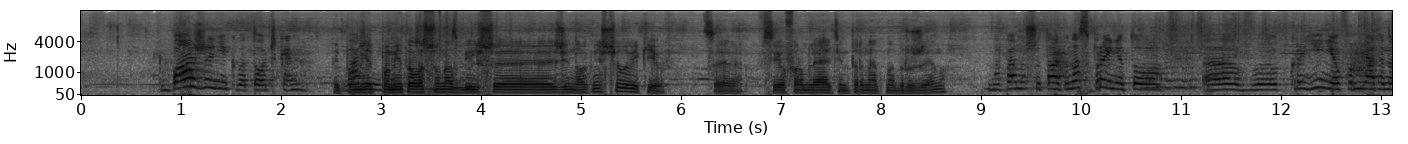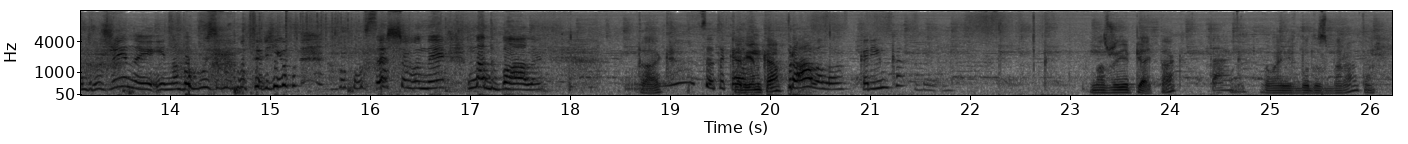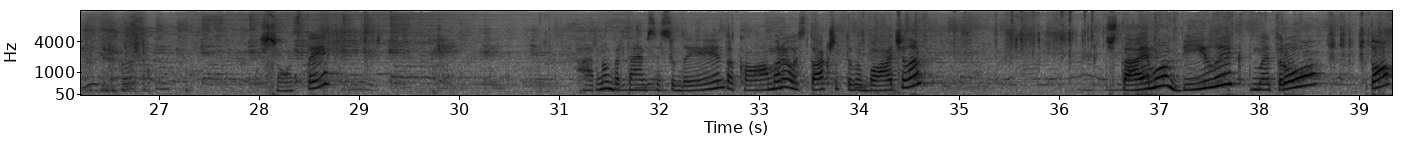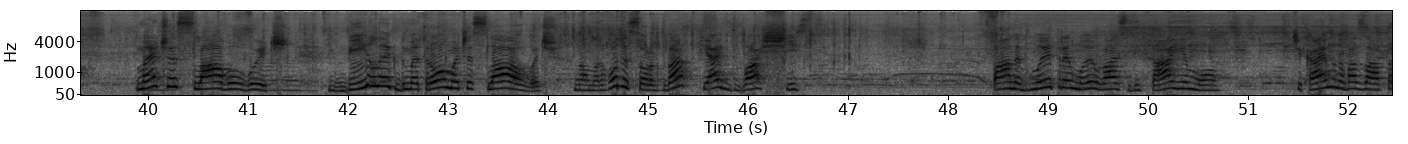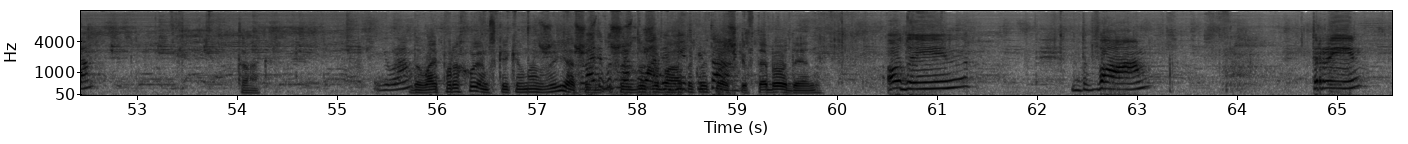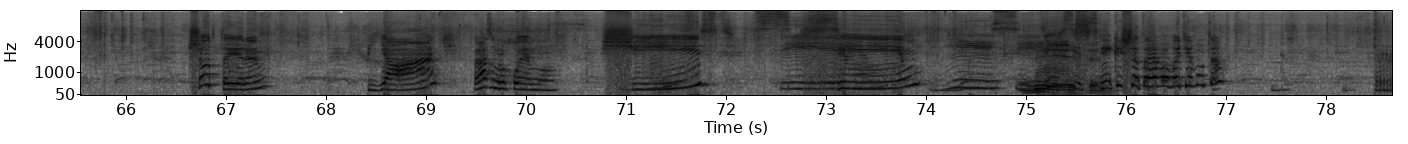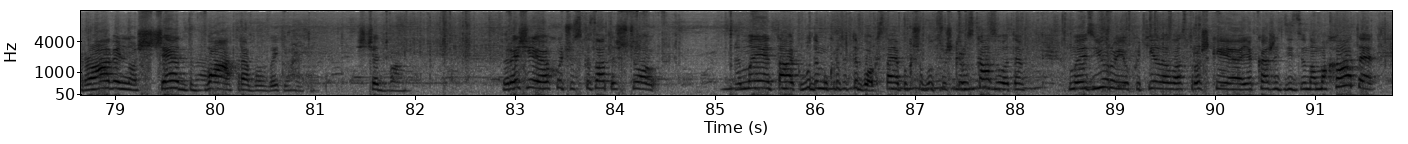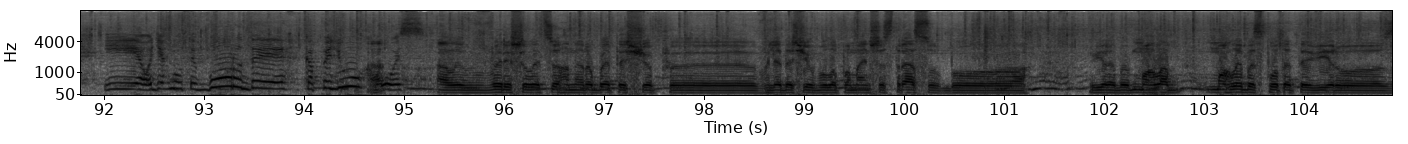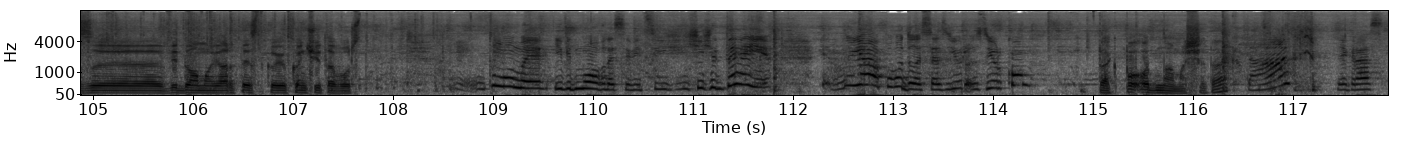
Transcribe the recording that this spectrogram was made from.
бажані квиточки. Ти Бажані помі- помітила, що у нас більше жінок, ніж чоловіків. Це всі оформляють інтернет на дружину. Напевно, що так. У нас прийнято е, в країні оформляти на дружини і на бабусю на матерів все, що вони надбали. Так. Це таке Карінка? правило. Карінка? У нас вже є п'ять, так? Так. Давай їх буду збирати. Шостий. Гарно обертаємося сюди, до камери, ось так, щоб тебе бачили. Читаємо. Білик Дмитро. Хто? Мечеславович. Білик Дмитро Мечеславович. Номер годи 42 526. Пане Дмитре, ми вас вітаємо. Чекаємо на вас завтра. Так. Юра. Давай порахуємо, скільки в нас вже є. Щось, будемо щось дуже рахувати, багато дітки, квиточків. В тебе один. Один, два, три, чотири, п'ять. Разом рахуємо. Шість, сім, Вісім. Вісім. Скільки ще треба витягнути? Правильно, ще два треба витягнути. Ще два. До речі, я хочу сказати, що ми так будемо крутити бокс. Та я поки що буду трошки розказувати. Ми з Юрою хотіли вас трошки, як каже дідзю, намахати і одягнути бороди, капелюх. А- Ось. Але вирішили цього не робити, щоб е, в глядачів було поменше стресу, бо Віра би могла б могли би спутати віру з е, відомою артисткою Кончіта Вурст. Тому ми і відмовилися від цієї ідеї. Я погодилася з, Юр... з Юрком. Так, по одному ще, так? Так, якраз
